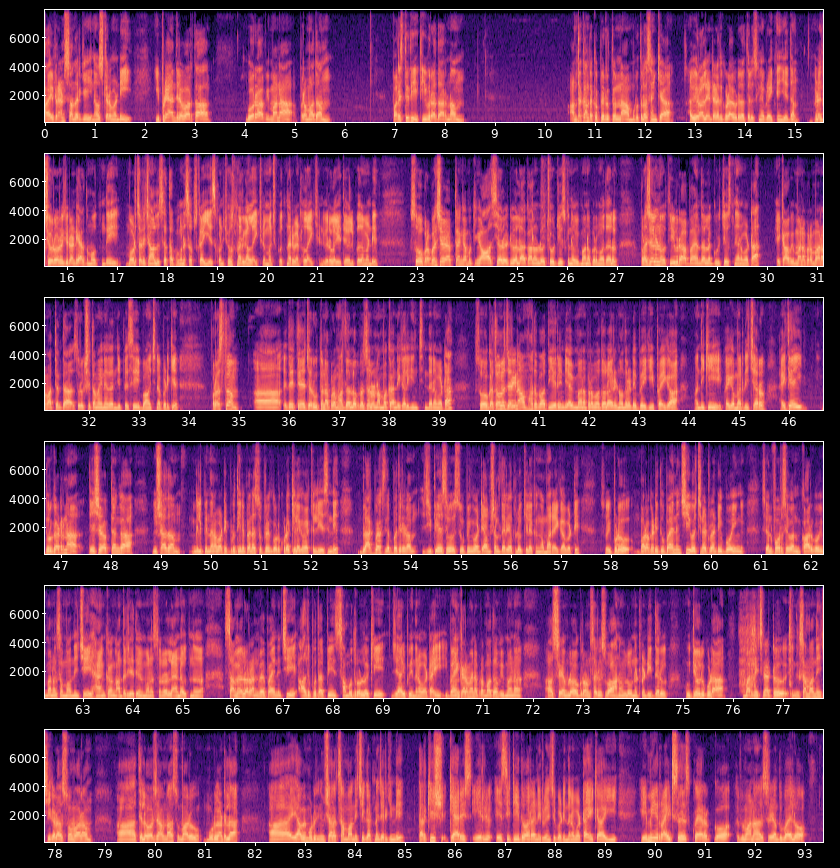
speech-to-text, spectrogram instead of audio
Hi friends అందరికీ నమస్కారం అండి. ఇప్పుడే అందిన వార్త ఘోర విమాన ప్రమాదం పరిస్థితి తీవ్ర దారుణం అంతకంతకు పెరుగుతున్న మృతుల సంఖ్య ఆ వివరాలు ఏంటనేది కూడా ఆ వీడియోలో తెలుసుకునే ప్రయత్నం చేద్దాం. వీడియో చివరి వరకు చూడండి అర్థమవుతుంది. మొదటిసారి ఛానల్ వస్తే తప్పకుండా సబ్స్క్రైబ్ చేసుకోండి చూస్తున్నారు కానీ లైక్ చేయడం మర్చిపోతున్నారు. వెంటనే లైక్ చేయండి. వివరాలు అయితే వెళ్ళిపోదామండి. సో ప్రపంచవ్యాప్తంగా ముఖ్యంగా ఆసియాలో ఇటీవల కాలంలో చోటు చేసుకున్న విమాన ప్రమాదాలు ప్రజలను తీవ్ర భయాందోళనకు గురి చేస్తున్నాయి అనమాట ఇక ఆ విమాన ప్రమాణం అత్యంత సురక్షితమైనదని చెప్పేసి భావించినప్పటికీ ప్రస్తుతం ఏదైతే జరుగుతున్న ప్రమాదాల్లో ప్రజలు నమ్మకాన్ని కలిగించిందనమాట సో గతంలో జరిగిన అహ్మదాబాద్ ఎయిర్ ఇండియా విమాన ప్రమాదంలో రెండు వందల డెబ్బైకి పైగా మందికి పైగా మరణించారు. అయితే ఈ దుర్ఘటన దేశవ్యాప్తంగా విషాదం నిలిపిందన్నమాట. ఇప్పుడు దీనిపైన సుప్రీంకోర్టు కూడా కీలక వ్యాఖ్యలు చేసింది. బ్లాక్ బ్యాగ్స్ దెబ్బతినడం జీపీఎస్ సూపింగ్ వంటి అంశాలు దర్యాప్తులో కీలకంగా మారాయి కాబట్టి. సో ఇప్పుడు మరొకటి. దుబాయ్ నుంచి వచ్చినటువంటి Boeing seven four seven cargo విమానం సంబంధించి హాంకాంగ్ అంతర్జాతీయ విమానాశ్రయంలో ల్యాండ్ అవుతున్న సమయంలో రన్వే పై నుంచి అదుపు తప్పి సముద్రంలోకి జారిపోయిందనమాట ఈ భయంకరమైన ప్రమాదం విమాన ఆశ్రయంలో గ్రౌండ్ సర్వీస్ వాహనంలో ఉన్నటువంటి ఇద్దరు ఉద్యోగులు కూడా మరణించినట్టు. ఇందుకు సంబంధించి ఇక్కడ సోమవారం తెల్లవారుజామున సుమారు మూడు గంటల యాభై మూడు నిమిషాలకు సంబంధించి ఘటన జరిగింది. టర్కిష్ క్యారిస్ ఎయిర్ ఏసీటీ ద్వారా నిర్వహించబడింది అనమాట ఇక ఈ ఎమీ రైట్స్ స్క్వేర్గో విమానాశ్రయం దుబాయ్లో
